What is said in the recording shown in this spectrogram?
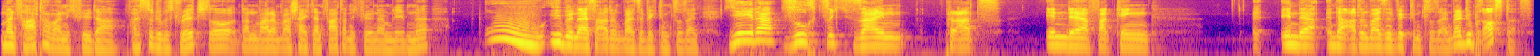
mein Vater war nicht viel da. Weißt du, du bist rich, so, dann war dann wahrscheinlich dein Vater nicht viel in deinem Leben, ne? Uh, übel nice Art und Weise, Victim zu sein. Jeder sucht sich seinen Platz in der fucking, äh, in der, in der Art und Weise, Victim zu sein, weil du brauchst das.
